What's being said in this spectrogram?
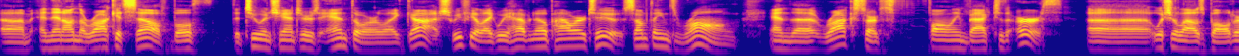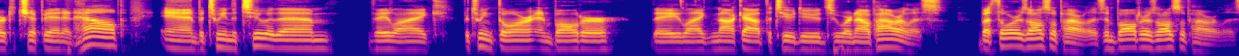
Um, and then on the rock itself, both the two enchanters and Thor are like, gosh, we feel like we have no power too. Something's wrong. And the rock starts falling back to the earth, uh, which allows Balder to chip in and help. And between the two of them, they like, between Thor and Balder, they like knock out the two dudes who are now powerless. But Thor is also powerless, and Balder is also powerless.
